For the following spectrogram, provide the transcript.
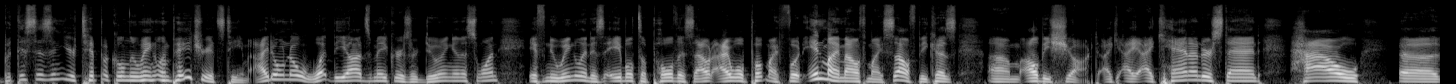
But this isn't your typical New England Patriots team. I don't know what the odds makers are doing in this one. If New England is able to pull this out, I will put my foot in my mouth myself because um, I'll be shocked. I, I, I can't understand how. Uh,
